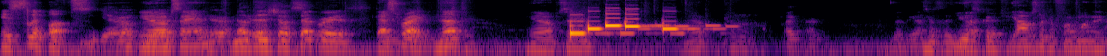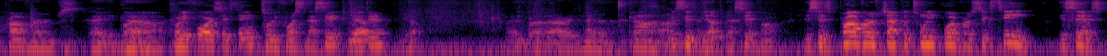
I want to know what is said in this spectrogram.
his slip ups." Yeah. You know what I'm saying? Yeah. Nothing shall separate us. That's right. Nothing. You know what I'm saying? Yep. I, I, you got something? You got, yeah, I was looking for one of the Proverbs. Hey, But, God. uh, 24, 16. 24, that's it? Yep. Right there? Yep. Hey, brother, I already knew. Come. This is, yep, that's it, bro. This is Proverbs chapter 24, verse 16. It says,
